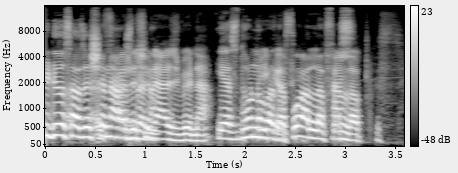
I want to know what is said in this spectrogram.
ভিডিও সাজেশন আসবে না? আসবে না। Yes, ধন্যবাদ আপু। আল্লাহ আল্লাহ হাফেজ।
